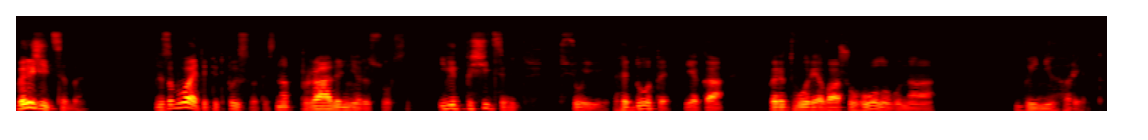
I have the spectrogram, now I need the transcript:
Бережіть себе. Не забувайте підписуватись на правильні ресурси. І відпишіться від всієї гедоти, яка перетворює вашу голову на винігрет.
